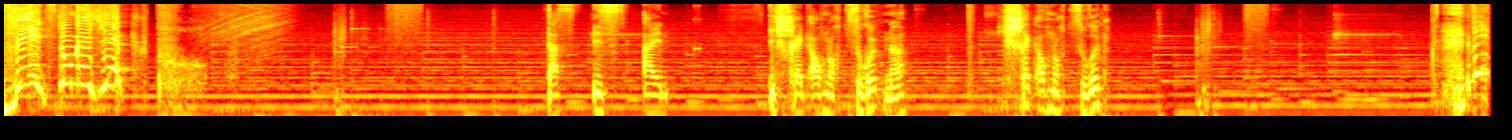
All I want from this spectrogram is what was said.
Willst du mich hier... Das ist ein... Ich schreck auch noch zurück, ne? Ich schreck auch noch zurück. Willst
